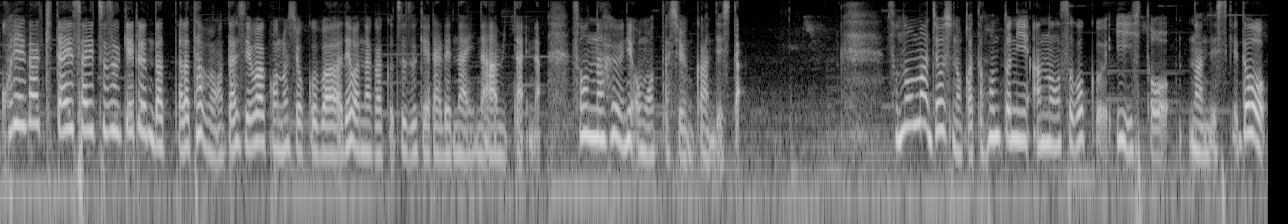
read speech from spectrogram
これが期待され続けるんだったら多分私はこの職場では長く続けられないなみたいなそんな風に思った瞬間でした。そのまあ上司の方本当にあのすごくいい人なんですけど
